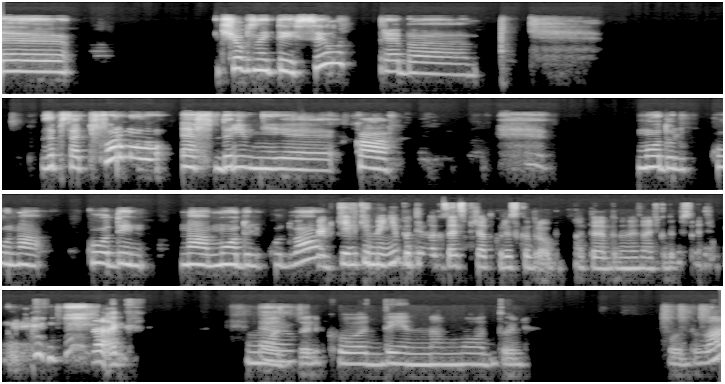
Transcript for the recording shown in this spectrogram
Е, щоб знайти силу, треба записати формулу F дорівнює K модуль Q на Q1 на модуль Q2. Так, тільки мені потрібно казати спочатку рискодробу, а я буду не знати, куди писати. Так. Модуль Q1 на модуль Q2.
